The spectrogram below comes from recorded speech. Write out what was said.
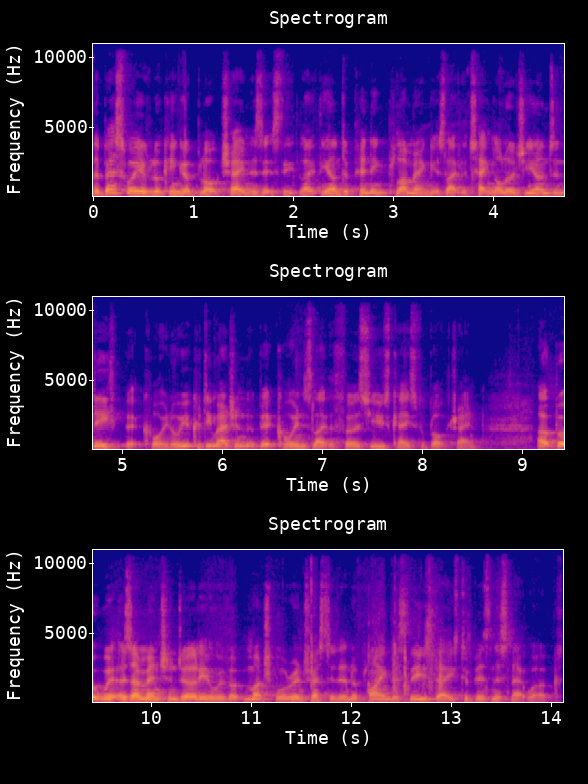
The best way of looking at blockchain is it's the, like the underpinning plumbing. It's like the technology underneath Bitcoin. Or you could imagine that Bitcoin is like the first use case for blockchain. Uh, but as I mentioned earlier, we're much more interested in applying this these days to business networks.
